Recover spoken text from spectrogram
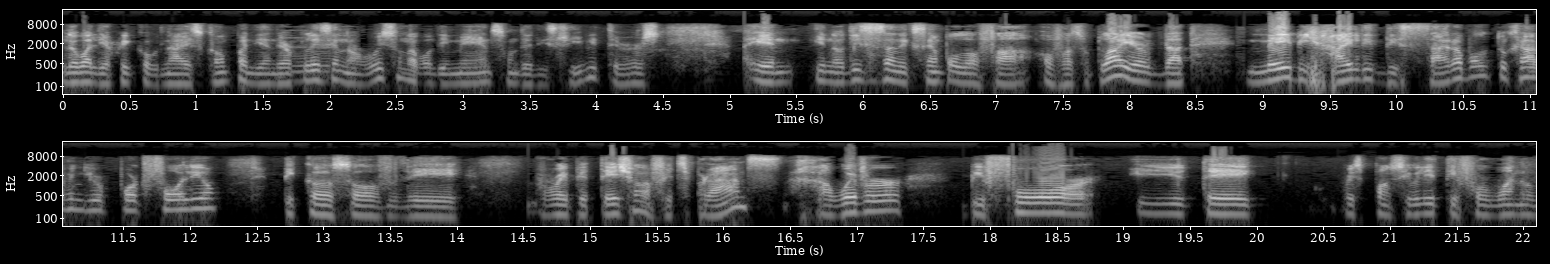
globally recognized company and they're Mm. placing unreasonable demands on the distributors and you know this is an example of a, of a supplier that may be highly desirable to have in your portfolio because of the reputation of its brands however before you take responsibility for one of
